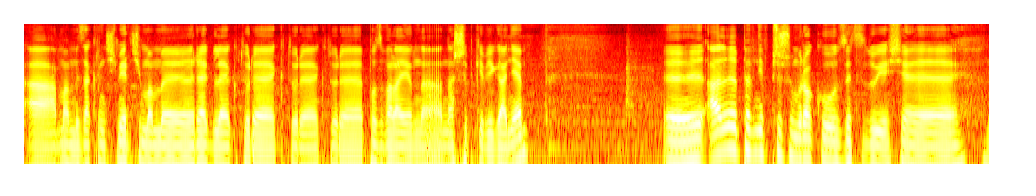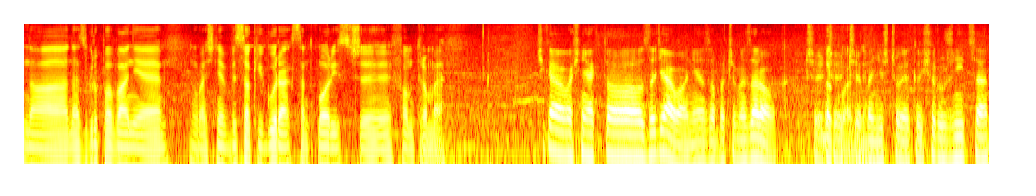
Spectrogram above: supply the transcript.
A mamy zakręt śmierci, mamy regle, które, które, które pozwalają na, na szybkie bieganie. E, Ale pewnie w przyszłym roku zdecyduję się na, na zgrupowanie właśnie w Wysokich Górach St. Moritz czy Fontromé. Ciekawe właśnie jak to zadziała, nie? Zobaczymy za rok, czy, czy, czy będziesz czuł jakąś różnicę.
